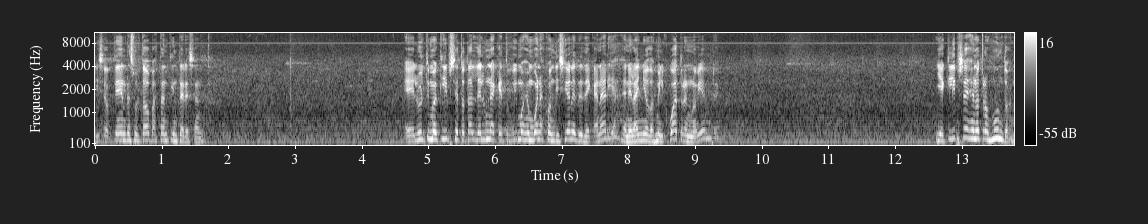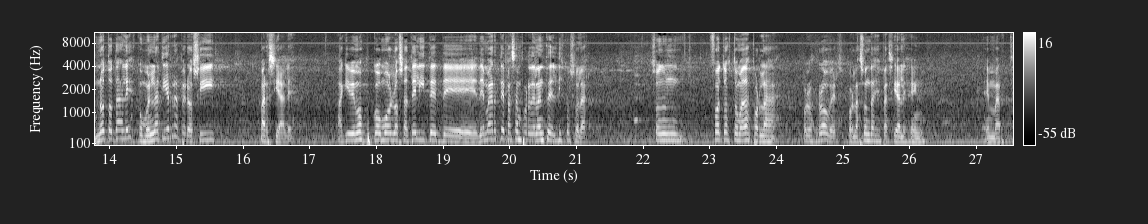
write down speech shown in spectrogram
y se obtienen resultados bastante interesantes. El último eclipse total de luna que tuvimos en buenas condiciones desde Canarias, en el año 2004, en noviembre. Y eclipses en otros mundos, no totales como en la Tierra, pero sí parciales. Aquí vemos cómo los satélites de, Marte pasan por delante del disco solar. Son fotos tomadas por, los rovers, por las ondas espaciales en, Marte.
